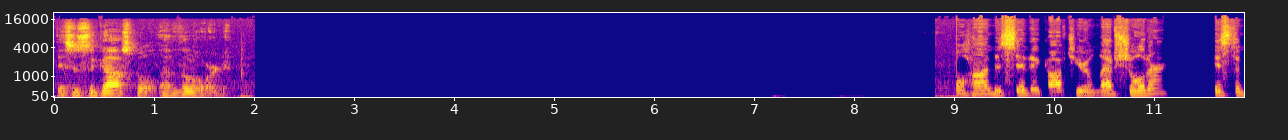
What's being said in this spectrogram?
This is the gospel of the Lord. Honda Civic off to your left shoulder. It's the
